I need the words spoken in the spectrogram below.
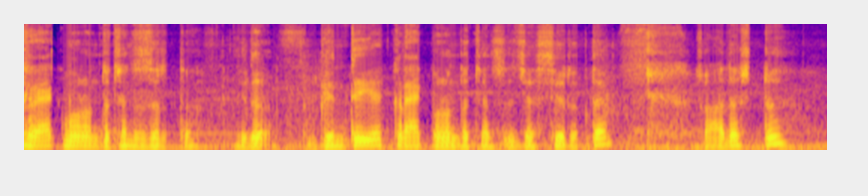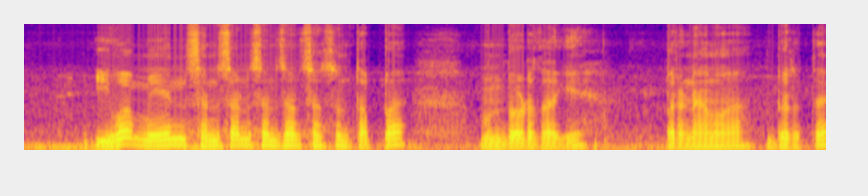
ಕ್ರ್ಯಾಕ್ ಬರುವಂಥ ಚಾನ್ಸಸ್ ಇರುತ್ತೆ. ಇದು ಪ್ಲಿಂತಿಗೆ ಕ್ರ್ಯಾಕ್ ಬರುವಂಥ ಚಾನ್ಸಸ್ ಜಾಸ್ತಿ ಇರುತ್ತೆ. ಸೊ ಆದಷ್ಟು ಇವ ಮೇನ್ ಸಣ್ಣ ಸಣ್ಣ ಸಣ್ಣ ಸಣ್ಣ ಸಣ್ಣ ಸಣ್ಣ ತಪ್ಪ ಮುಂದೆ ದೊಡ್ಡದಾಗಿ ಪರಿಣಾಮ ಬೀರುತ್ತೆ.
